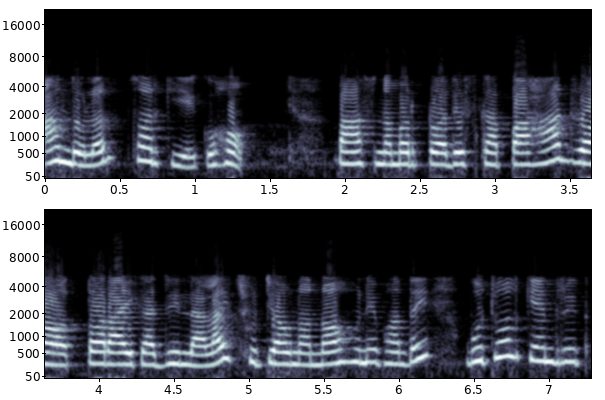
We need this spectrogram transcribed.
आन्दोलन चर्किएको हो। पाँच नम्बर प्रदेशका पहाड़ र तराईका जिल्लालाई छुट्याउन नहुने भन्दै बुटोल केन्द्रित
